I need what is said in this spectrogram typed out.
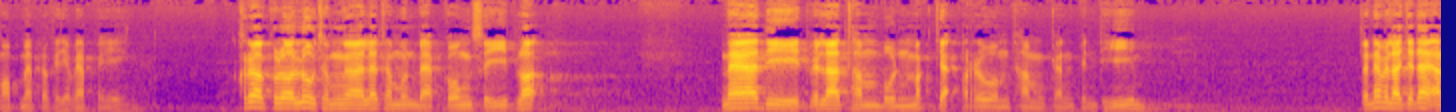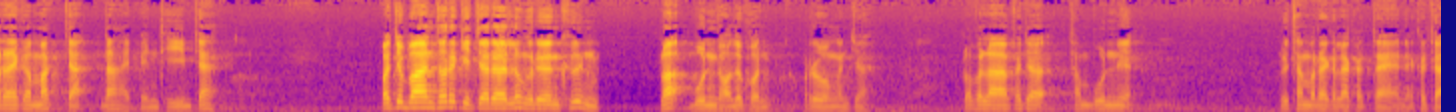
มอบแมปแล้วก็จะแวบไปเอง ครอบครัวลูกทำงานและทำบุญแบบกงสีเพราะในอดีตเวลาทำบุญมักจะรวมทำกันเป็นทีม แต่นั้นเวลาจะได้อะไรก็มักจะได้เป็นทีมจ้ะ ปัจจุบันธุรกิจเจริญรุ่งเรืองขึ้น พระบุญของทุกคนรวมกันจ้ะเพราะเวลาเขาจะทำบุญเนี่ยหรือทำอะไรก็แล้วก็แต่เนี่ยก็จะ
